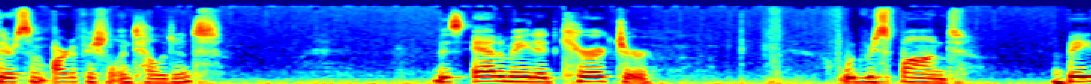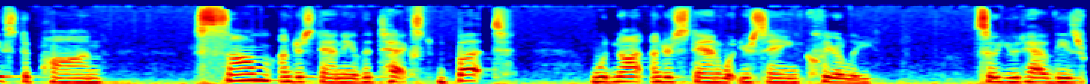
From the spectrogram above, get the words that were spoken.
There's some artificial intelligence. This animated character would respond based upon some understanding of the text, but would not understand what you're saying clearly. So you'd have these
